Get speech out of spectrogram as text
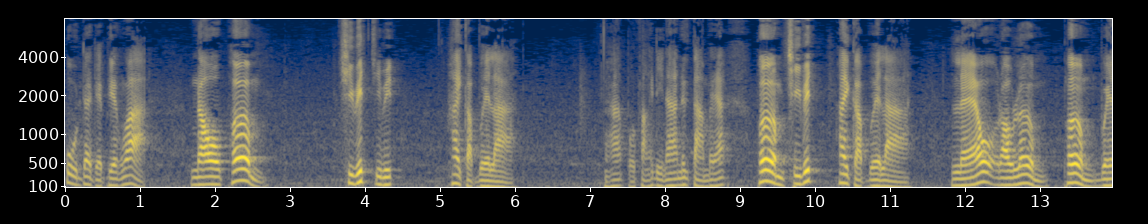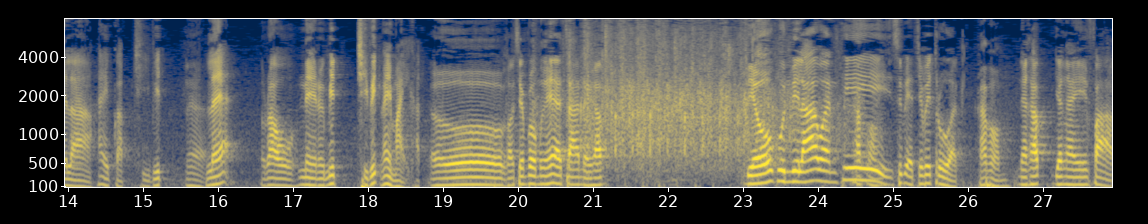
พูดได้แต่เพียงว่าเราเพิ่มชีวิตชีวิตให้กับเวลานะฮะโปรดฟังให้ดีนะ นึกตามไปนะ เพิ่มชีวิตให้กับเวลา แล้วเราเริ่มเพิ่มเวลาให้กับชีวิตอ่าและเราเนรมิตชีวิตให้ใหม่ครับ เออขอเสียงปรบมือให้อาจารย์หน่อยครับ เดี๋ยวคุณวีระวันที่ ครับผม 11 จะไปตรวจครับผมนะครับ ยังไงฝาก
